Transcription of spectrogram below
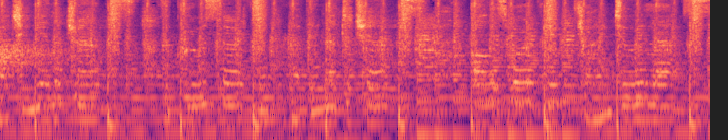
Watching in the trance, the crew is certain, nothing left to chance. All is working, trying to relax.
